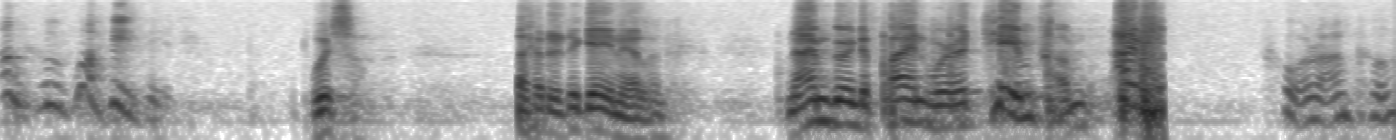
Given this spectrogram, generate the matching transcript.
Uncle, what is it? Whistle. I heard it again, Ellen. And I'm going to find where it came from. I'm... Poor Uncle.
